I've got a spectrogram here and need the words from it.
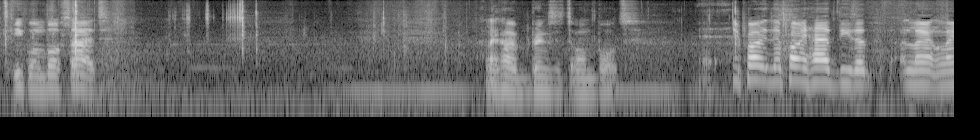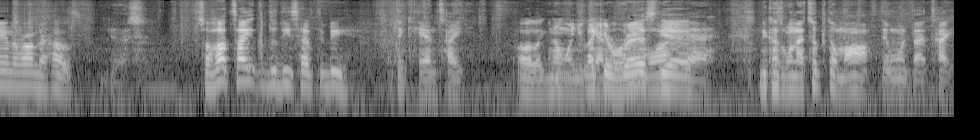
It's equal on both sides. I like how it brings its own bolts. Yeah. You probably they probably had these uh, lay- laying around the house. Yes. So how tight do these have to be? I think hand tight. Oh, like You know when you like your wrist, anymore? yeah, Because when I took them off, they weren't that tight.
